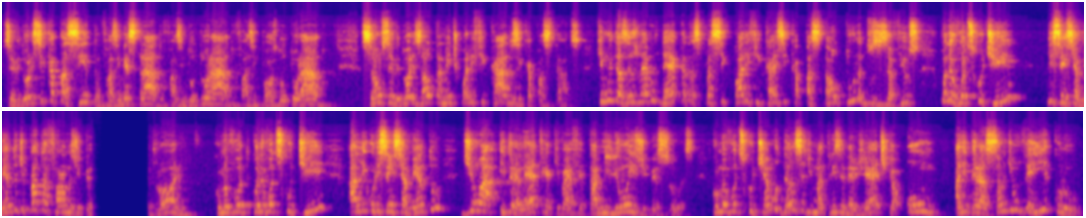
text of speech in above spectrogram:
Servidores se capacitam, fazem mestrado, fazem doutorado, fazem pós-doutorado. São servidores altamente qualificados e capacitados, que muitas vezes levam décadas para se qualificar e se capacitar à altura dos desafios quando eu vou discutir licenciamento de plataformas de petróleo, como eu vou, quando eu vou discutir o licenciamento de uma hidrelétrica que vai afetar milhões de pessoas, como eu vou discutir a mudança de matriz energética ou a liberação de um veículo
